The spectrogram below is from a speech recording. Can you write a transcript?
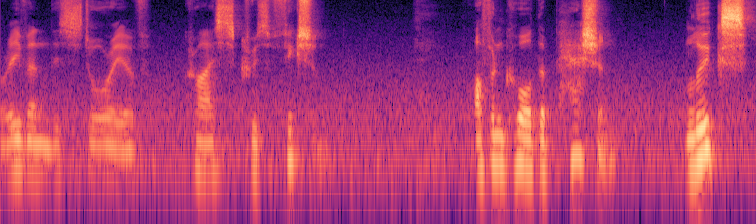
or even this story of Christ's crucifixion, often called the Passion, Luke's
